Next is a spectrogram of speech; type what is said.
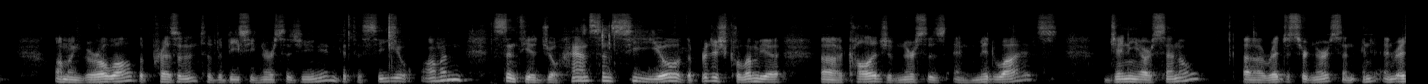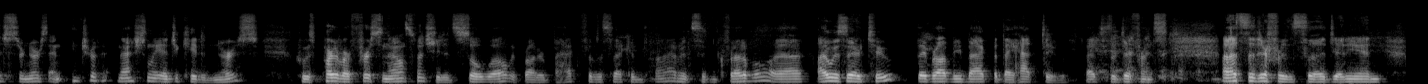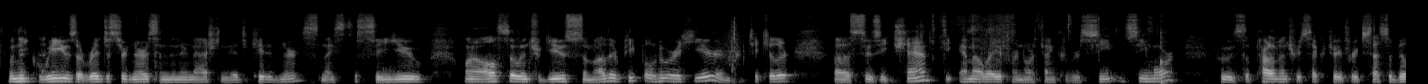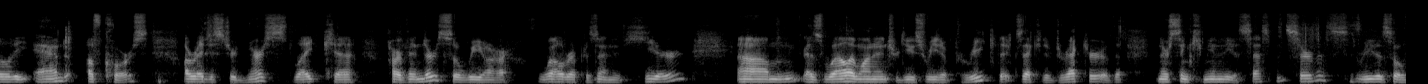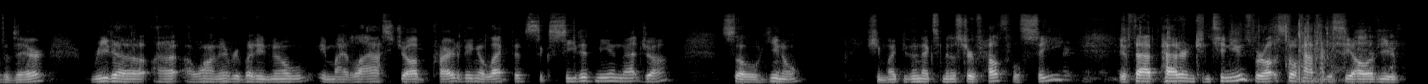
Aman Grewal, the President of the BC Nurses Union. Good to see you, Aman. Cynthia Johansen, CEO of the British Columbia uh, College of Nurses and Midwives. Jenny Arsenault, uh, registered nurse and, and, registered nurse and internationally educated nurse who was part of our first announcement. She did so well. We brought her back for the second time. It's incredible. Uh, I was there too. They brought me back, but they had to. That's the difference. That's the difference, uh, Jenny. And Monique Wee, who's a registered nurse and internationally educated nurse. Nice to see you. I want to also introduce some other people who are here, in particular, uh, Susie Chant, the MLA for North Vancouver Seymour, who's the Parliamentary Secretary for Accessibility and, of course, a registered nurse like uh, Harvinder. So we are well represented here. Um, as well, I want to introduce Rita Parikh, the Executive Director of the Nursing Community Assessment Service. Rita's over there. Rita, uh, I want everybody to know in my last job prior to being elected, succeeded me in that job. So, you know, she might be the next Minister of Health. We'll see. If that pattern continues, we're so happy to see all of you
